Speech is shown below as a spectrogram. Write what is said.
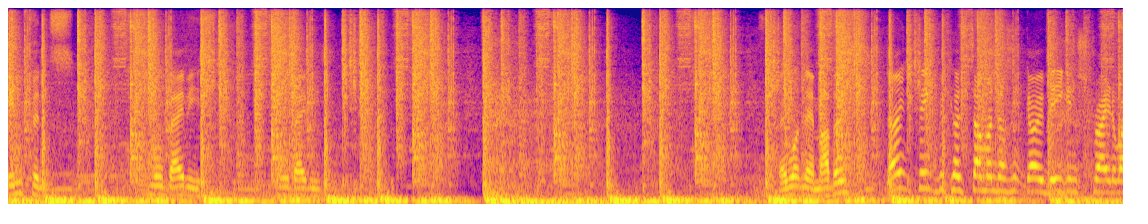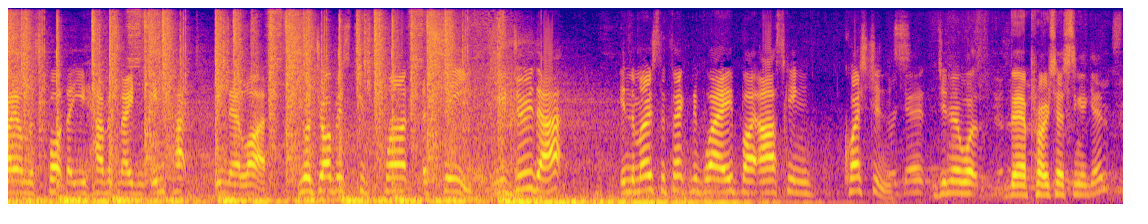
Infants, small babies, small babies. They want their mothers. Don't think because someone doesn't go vegan straight away on the spot that you haven't made an impact in their life. Your job is to plant a seed. You do that in the most effective way by asking questions. Do you know what they're protesting against?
